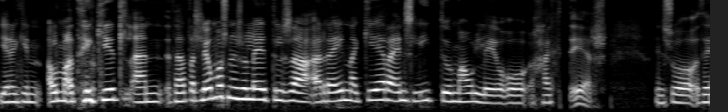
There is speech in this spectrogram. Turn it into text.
ég er engin almanna tengill en þetta hljóma svona eins og leið til þess að reyna að gera eins lítið úr máli og hægt er. Eins og þau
